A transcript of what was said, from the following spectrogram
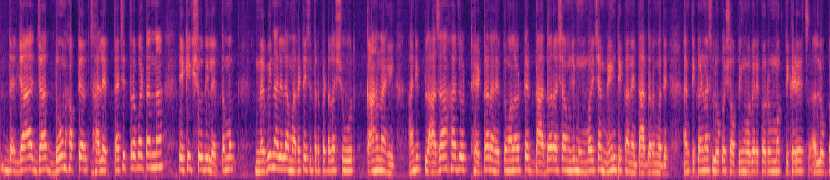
ज्या ज्या दोन हप्ते झालेत त्या चित्रपटांना एक एक शो दिलेत. तर मग नवीन आलेल्या मराठी चित्रपटाला शूर का नाही? आणि प्लाझा हा जो थिएटर आहे तो मला वाटतं दादर अशा म्हणजे मुंबईच्या मेन ठिकाण आहे दादरमध्ये. आणि तिकडनंच लोक शॉपिंग वगैरे करून मग तिकडेच लोक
